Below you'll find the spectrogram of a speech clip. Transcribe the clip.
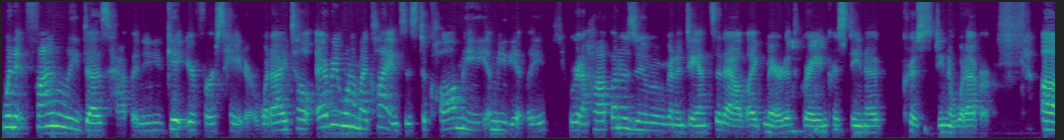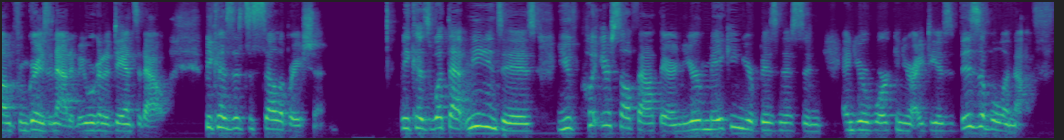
when it finally does happen and you get your first hater, what I tell every one of my clients is to call me immediately. We're going to hop on a Zoom and we're going to dance it out like Meredith Grey and mm-hmm. Cristina, Cristina, whatever, um, from Grey's Anatomy. We're going to dance it out because it's a celebration. Because what that means is you've put yourself out there and you're making your business and, and your work and your ideas visible enough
